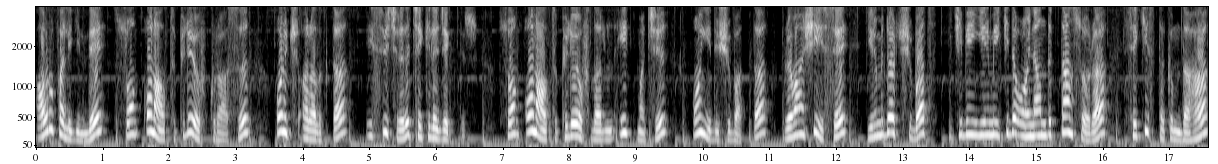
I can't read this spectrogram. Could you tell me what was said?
Avrupa Ligi'nde son 16 playoff kurası 13 Aralık'ta İsviçre'de çekilecektir. Son 16 playoff'ların ilk maçı 17 Şubat'ta, rövanşı ise 24 Şubat 2022'de oynandıktan sonra 8 takım daha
